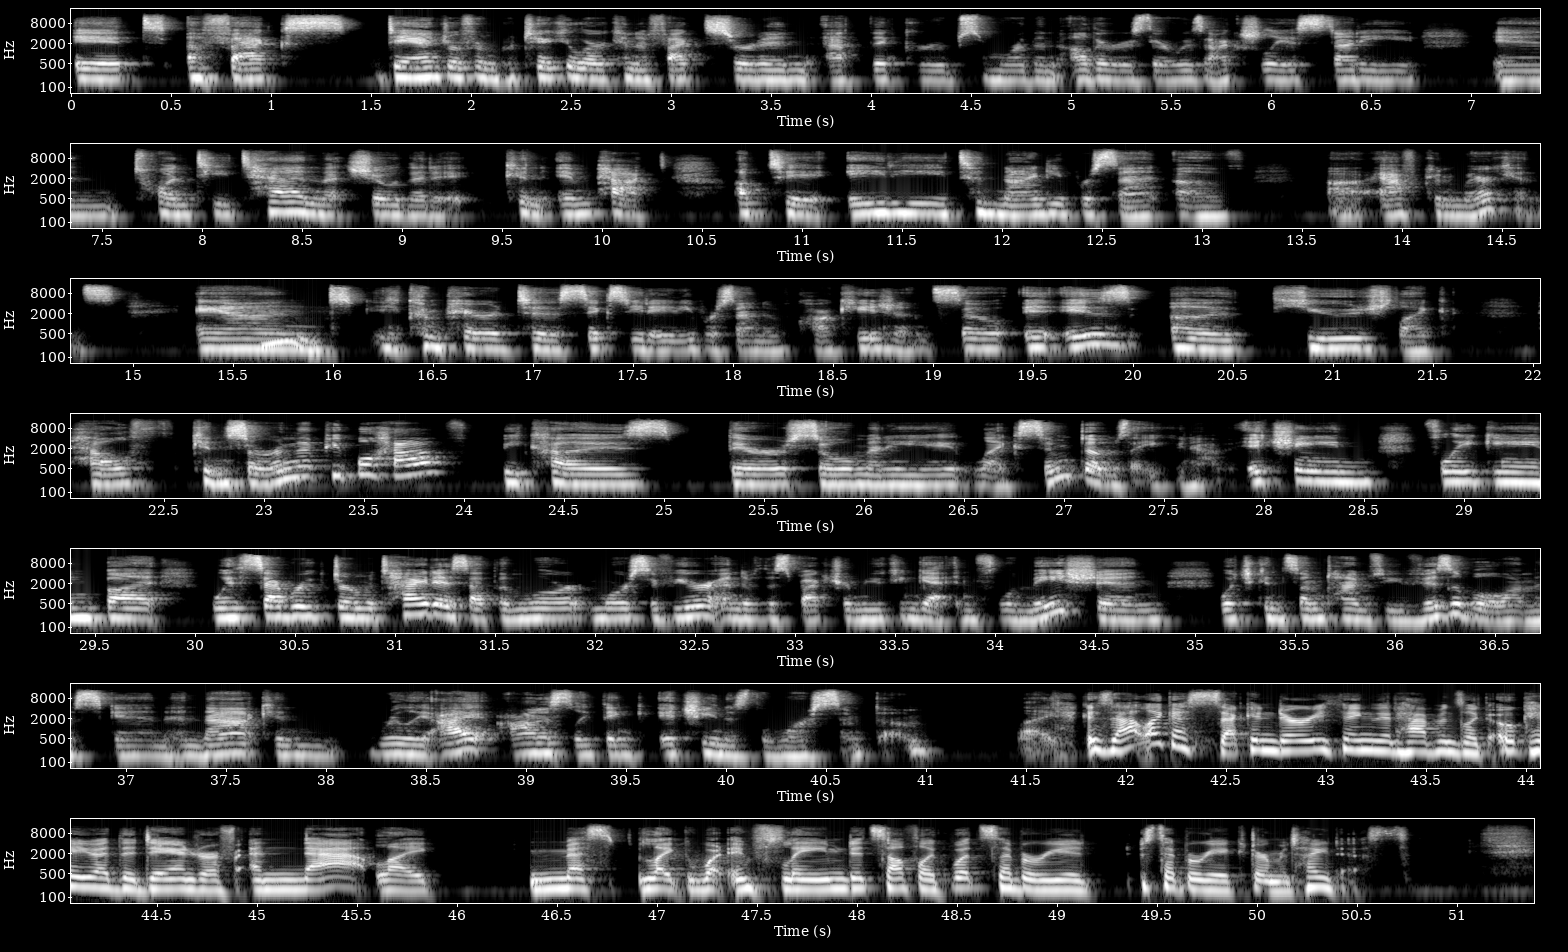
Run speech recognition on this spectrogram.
it affects dandruff in particular can affect certain ethnic groups more than others there was actually a study in 2010 that showed that it can impact up to 80 to 90% of uh, african americans and mm. compared to 60 to 80% of caucasians so it is a huge like health concern that people have because there are so many like symptoms that you can have itching flaking but with seborrheic dermatitis at the more more severe end of the spectrum you can get inflammation which can sometimes be visible on the skin and that can really i honestly think itching is the worst symptom. Like is that like a secondary thing that happens? Like okay you had the dandruff and that like messed like what inflamed itself? Like what seborrheic seborrheic dermatitis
